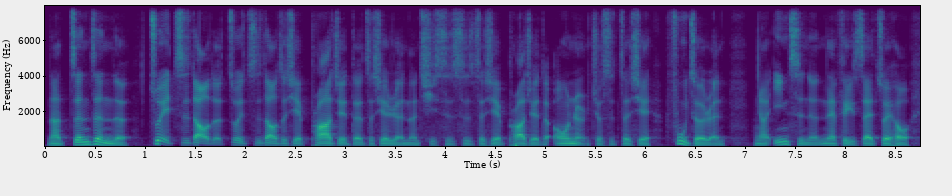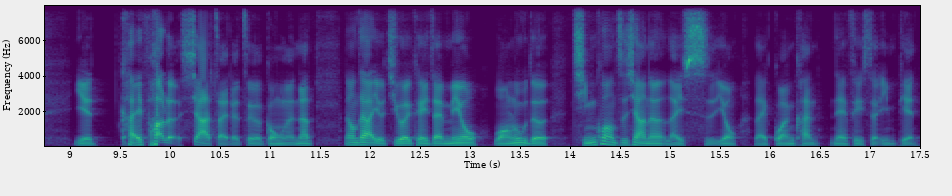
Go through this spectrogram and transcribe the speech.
那真正的最知道的、最知道这些 project 的这些人呢，其实是这些 project 的 owner，就是这些负责人。那因此呢，Netflix 在最后也开发了下载的这个功能，那让大家有机会可以在没有网络的情况之下呢，来使用、来观看 Netflix 的影片。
